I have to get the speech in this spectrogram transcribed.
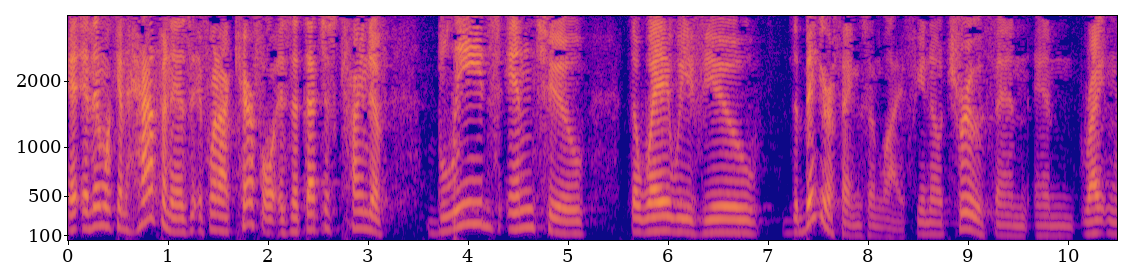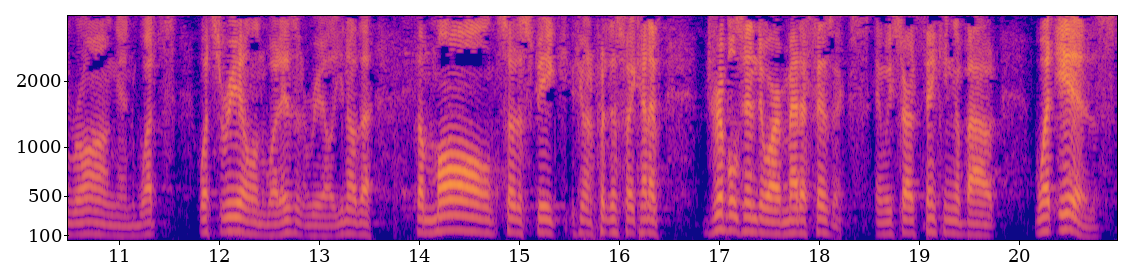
And, and then what can happen is, if we're not careful, is that that just kind of bleeds into the way we view the bigger things in life, you know, truth and, and right and wrong and what's, what's real and what isn't real. You know, the, the mall, so to speak, if you want to put it this way, kind of dribbles into our metaphysics and we start thinking about what is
